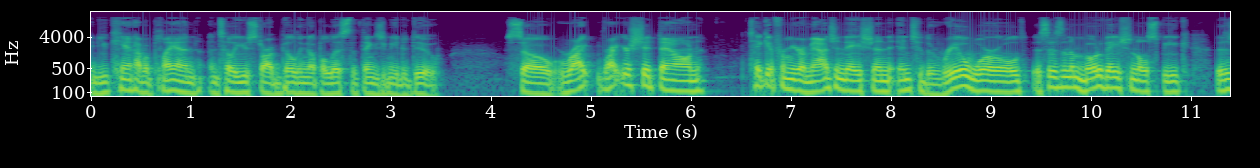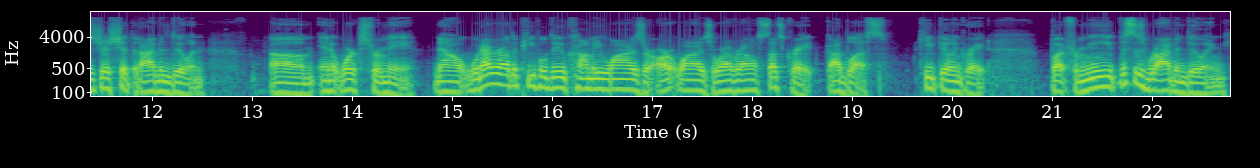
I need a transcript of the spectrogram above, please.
And you can't have a plan until you start building up a list of things you need to do. So write write your shit down, take it from your imagination into the real world. This isn't a motivational speak. This is just shit that I've been doing. Um, and it works for me. Now, whatever other people do, comedy wise or art wise or whatever else, that's great. God bless. Keep doing great. But for me, this is what I've been doing.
